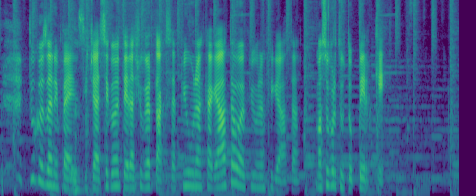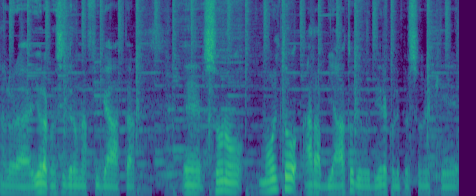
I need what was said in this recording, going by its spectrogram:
Tu cosa ne pensi? Cioè, secondo te la sugar tax è più una cagata o è più una figata? Ma soprattutto perché? Allora, io la considero una figata. Eh, sono molto arrabbiato, devo dire, con le persone che eh,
